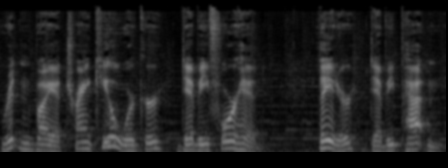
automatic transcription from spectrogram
written by a Tranquille worker, Debbie Forehead, later Debbie Patton.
